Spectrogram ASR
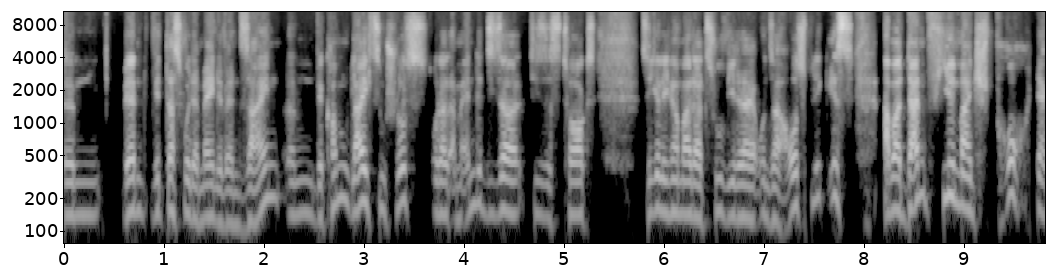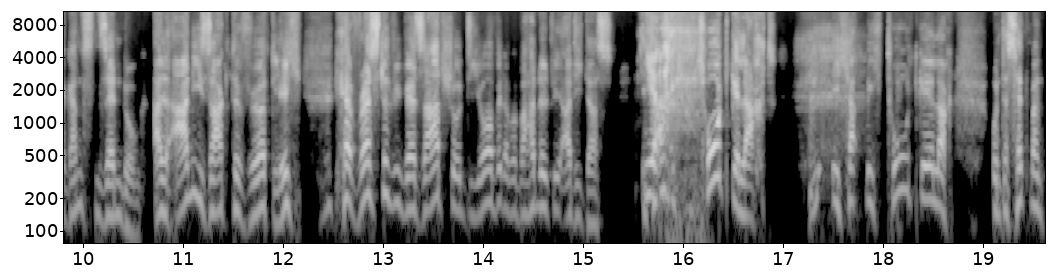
ähm, werden, wird das wohl der Main Event sein. Ähm, wir kommen gleich zum Schluss oder am Ende dieser, dieses Talks sicherlich nochmal dazu, wie der, unser Ausblick ist. Aber dann fiel mein Spruch der ganzen Sendung. Al-Ani sagte wörtlich, er wrestelt wie Versace und Dior, wird aber behandelt wie Adidas. Ich Ja. habe totgelacht. Ich habe mich totgelacht. Und das hätte man,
